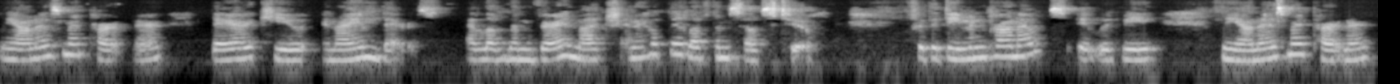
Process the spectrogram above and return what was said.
Liana is my partner, they are cute, and I am theirs. I love them very much, and I hope they love themselves too. For the demon pronouns, it would be Liana is my partner,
